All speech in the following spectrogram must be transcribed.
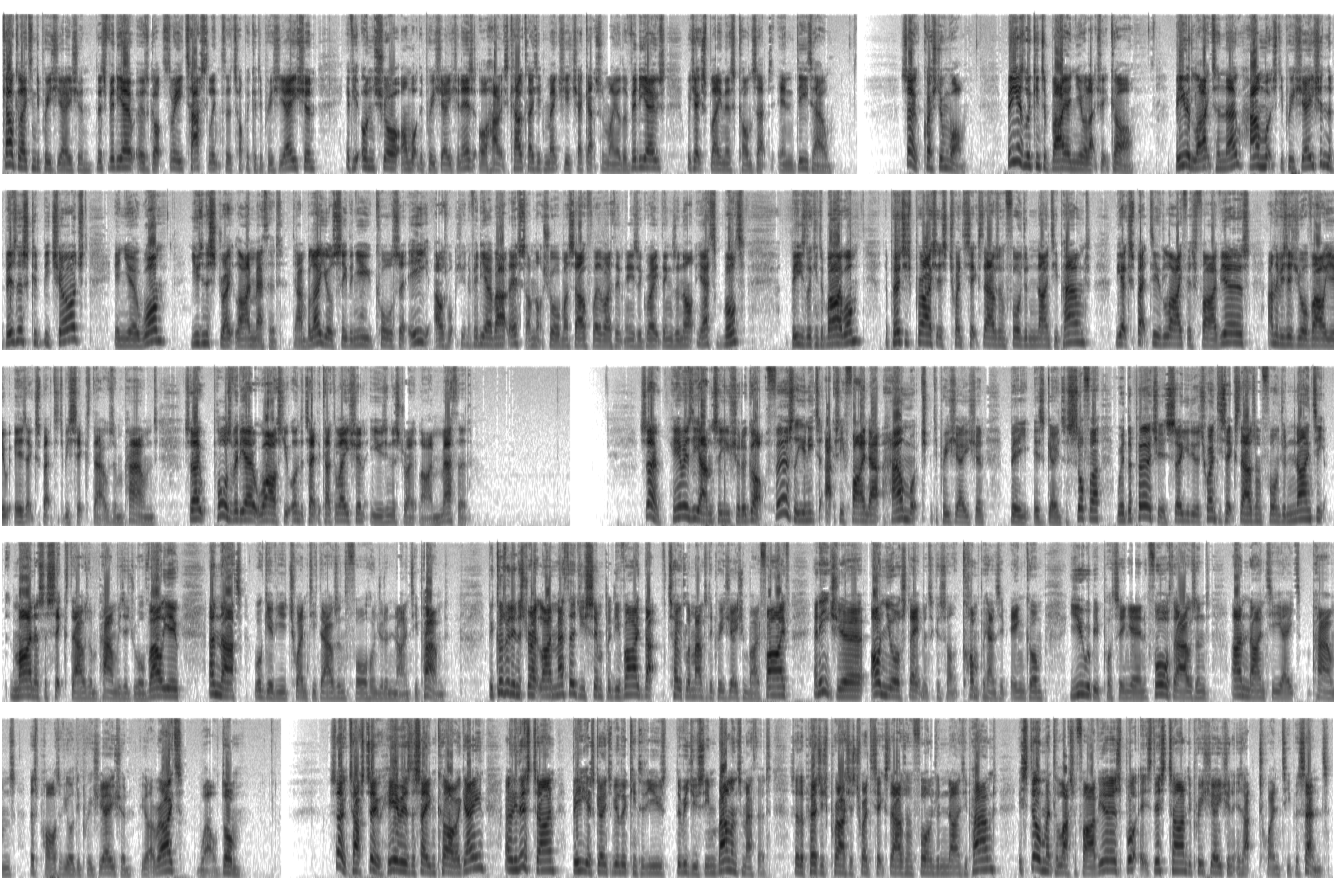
Calculating depreciation. This video has got three tasks linked to the topic of depreciation. If you're unsure on what depreciation is or how it's calculated, make sure you check out some of my other videos which explain this concept in detail. So, question one. B is looking to buy a new electric car. B would like to know how much depreciation the business could be charged in year one using the straight line method. Down below you'll see the new Corsa E. I was watching a video about this. I'm not sure myself whether I think these are great things or not yet, but B's looking to buy one. The purchase price is £26,490. The expected life is five years and the residual value is expected to be £6,000. So pause the video whilst you undertake the calculation using the straight line method. So here is the answer you should have got. Firstly, you need to actually find out how much depreciation B is going to suffer with the purchase. So you do the 26,490 minus a £6,000 residual value, and that will give you £20,490. Because we're doing a straight line method, you simply divide that total amount of depreciation by 5, and each year on your statement of comprehensive income, you will be putting in 4,000 and £98 as part of your depreciation. If you got that right, well done. So, task 2. Here is the same car again, only this time B is going to be looking to use the reducing balance method. So the purchase price is £26,490. It's still meant to last for 5 years, but it's this time depreciation is at 20%.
